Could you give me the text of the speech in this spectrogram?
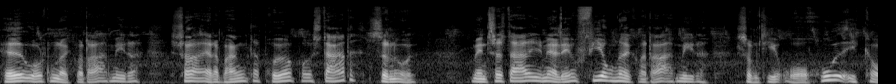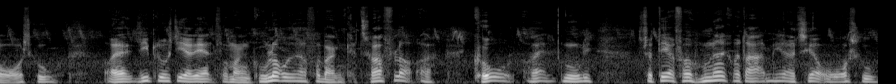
havde 800 kvadratmeter, så er der mange, der prøver på at starte sådan noget. Men så startede de med at lave 400 kvadratmeter, som de overhovedet ikke kan overskue. Og lige pludselig er det alt for mange gulerødder, for mange kartofler og kål og alt muligt. Så derfor 100 kvadratmeter til at overskue.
